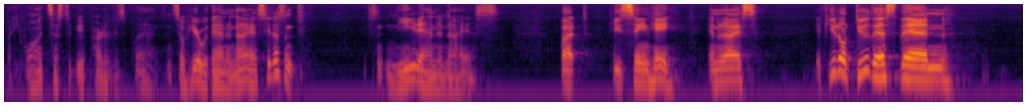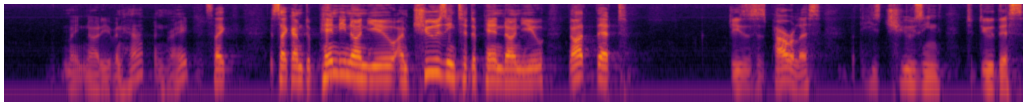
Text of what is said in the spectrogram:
but He wants us to be a part of His plans. And so here with Ananias, He doesn't, he doesn't need Ananias, but He's saying, hey, Ananias, if you don't do this, then it might not even happen, right? It's like, it's like I'm depending on you. I'm choosing to depend on you. Not that Jesus is powerless, but he's choosing to do this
